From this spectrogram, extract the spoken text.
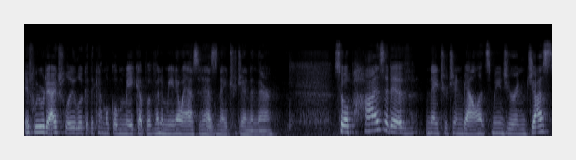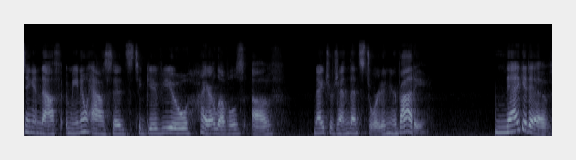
if we were to actually look at the chemical makeup of an amino acid, has nitrogen in there. So a positive nitrogen balance means you're ingesting enough amino acids to give you higher levels of nitrogen than stored in your body. Negative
